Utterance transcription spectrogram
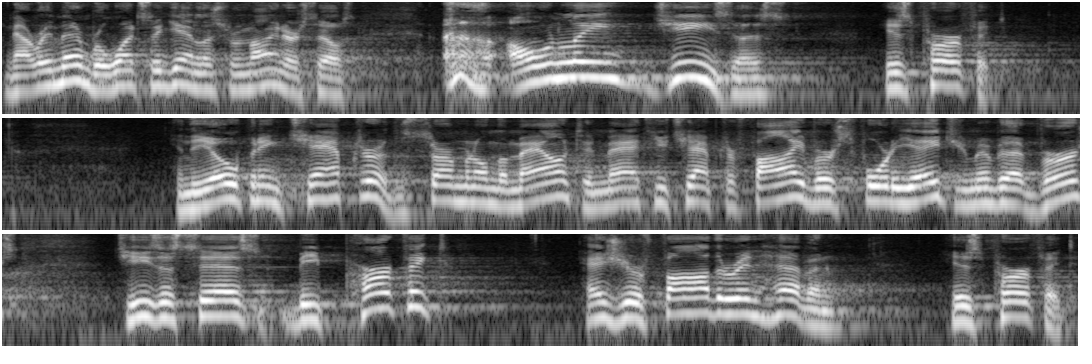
Now remember, once again, let's remind ourselves only Jesus is perfect. In the opening chapter of the Sermon on the Mount in Matthew chapter 5, verse 48, you remember that verse? Jesus says, Be perfect as your Father in heaven is perfect.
